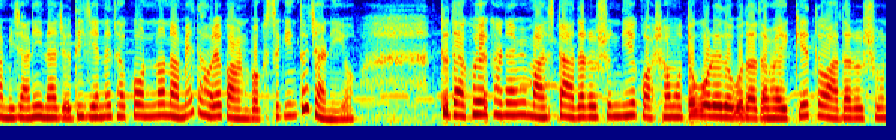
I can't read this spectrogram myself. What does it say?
আমি জানি না, যদি জেনে থাকো অন্য নামে, তাহলে কমেন্ট বক্সে কিন্তু জানিও। তো দেখো, এখানে আমি মাছটা আদা, রসুন দিয়ে কষা মতো করে দেবো দাদাভাইকে। তো আদা, রসুন,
